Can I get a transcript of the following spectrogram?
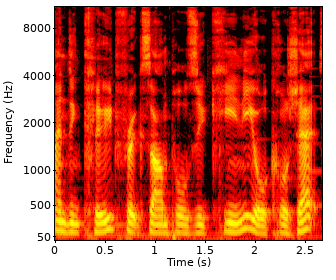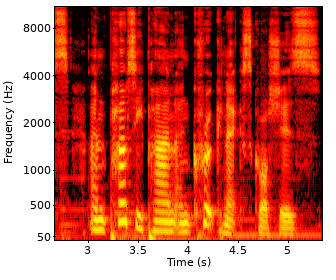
and include, for example, zucchini or courgettes and patty pan and crookneck squashes.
